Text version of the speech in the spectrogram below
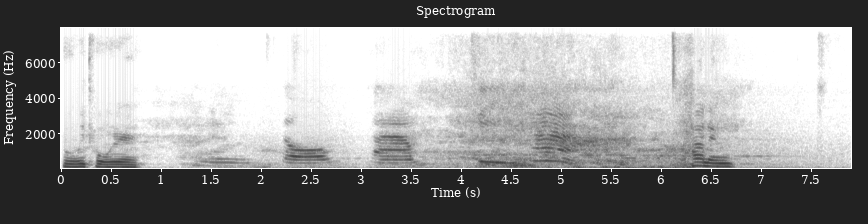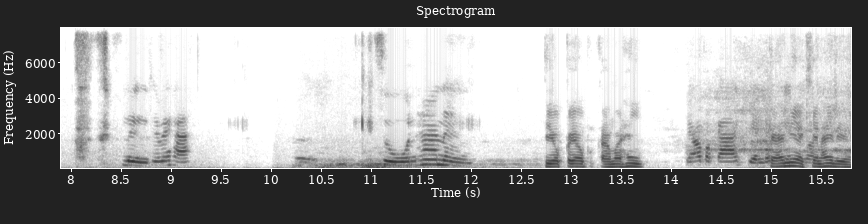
ดูไม่ถูกเลยหนึ่งสองสามสี่ห้าห้าหนึ่งหนึ่งใช่ไหมคะศูนย์ห้าหนึ่งเดี๋ยวไปเอาปากกามาให้เดี๋ยวเอาปากกาเขียนแกเนี่ยเขียนให้เลย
